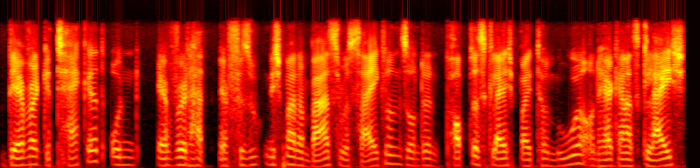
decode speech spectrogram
der wird getackert und er wird hat, er versucht nicht mal den Ball zu recyceln, sondern poppt das gleich bei Tamur und er kann es gleich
